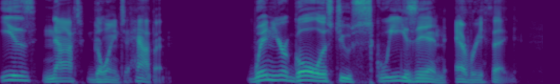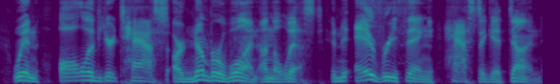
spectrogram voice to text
is not going to happen. When your goal is to squeeze in everything, when all of your tasks are number one on the list and everything has to get done,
